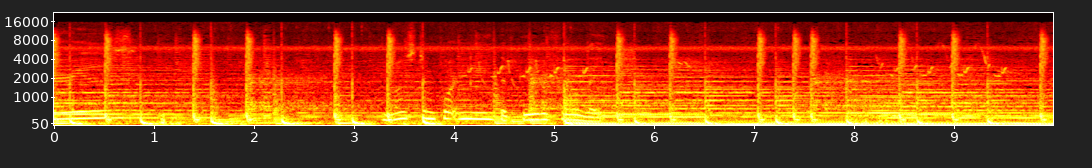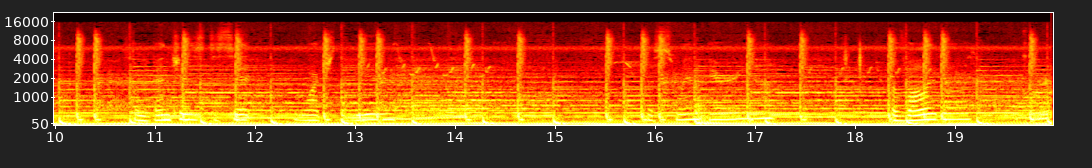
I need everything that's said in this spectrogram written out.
areas. Most importantly, the beautiful lake. Some benches to sit and watch the view. The volleyball court.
